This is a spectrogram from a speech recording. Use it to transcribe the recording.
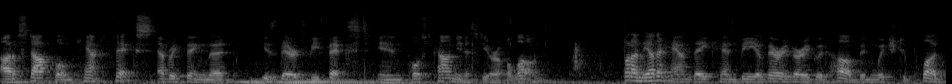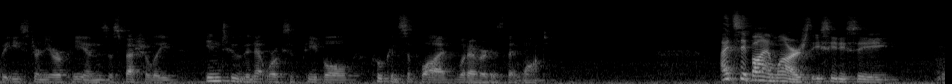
out of Stockholm can't fix everything that is there to be fixed in post communist Europe alone. But on the other hand, they can be a very, very good hub in which to plug the Eastern Europeans, especially, into the networks of people who can supply whatever it is they want. I'd say by and large, the ECDC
